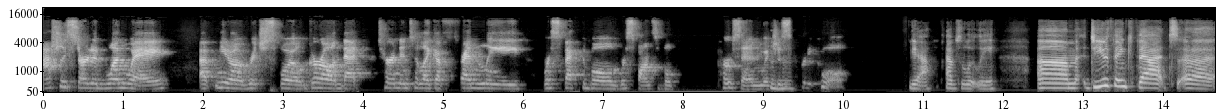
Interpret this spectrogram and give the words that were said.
ashley started one way uh, you know a rich spoiled girl and that turned into like a friendly respectable responsible person which is pretty cool Yeah, absolutely. Um, do you think that uh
